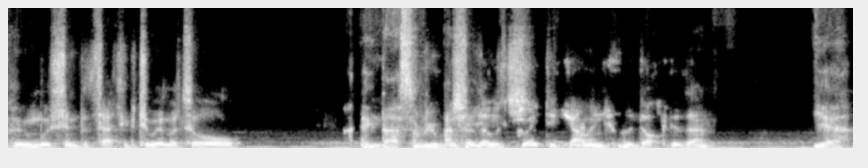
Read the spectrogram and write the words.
whom were sympathetic to him at all. I think that's a real and change. so that was great challenge for the doctor then. Yeah,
